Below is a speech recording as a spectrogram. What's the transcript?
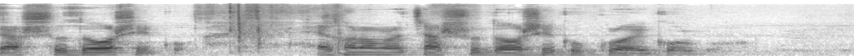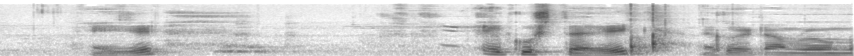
চারশো দশ একক। এখন আমরা চারশো দশ একক ক্রয় করব। এই যে একুশ তারিখ, দেখো এটা আমরা অন্য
